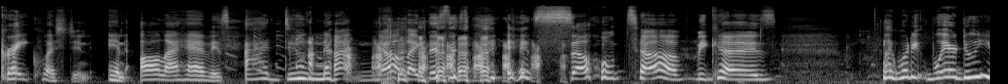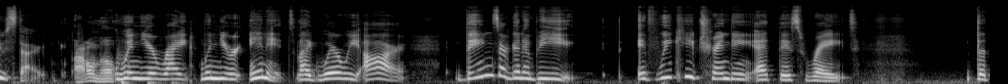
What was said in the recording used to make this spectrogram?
great question, and all I have is I do not know. Like this is it's so tough because like where do where do you start? I don't know. When you're right when you're in it, like where we are, things are gonna be if we keep trending at this rate, the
